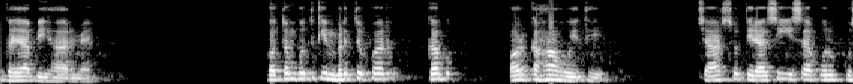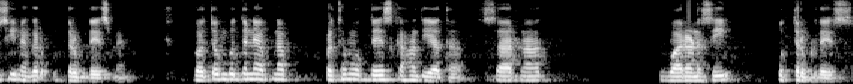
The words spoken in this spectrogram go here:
गया, बिहार में। गौतम बुद्ध की मृत्यु पर कब और कहाँ हुई थी? चार सौ तिरासी ईसा पूर्व कुशीनगर, उत्तर प्रदेश में। गौतम बुद्ध ने अपना प्रथम उपदेश कहाँ दिया था? सारनाथ, वाराणसी, उत्तर प्रदेश।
